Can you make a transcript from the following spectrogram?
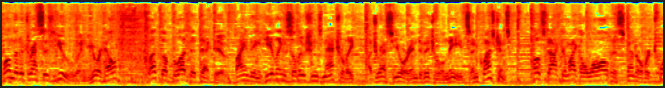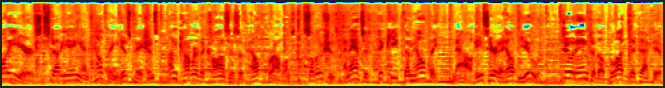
One that addresses you and your health? Let the Blood Detective, Finding Healing Solutions Naturally, address your individual needs and questions. Host Dr. Michael Wald has spent over 20 years studying and helping his patients uncover the causes of health problems, solutions, and answers to keep them healthy. Now he's here to help you. Tune in to The Blood Detective,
